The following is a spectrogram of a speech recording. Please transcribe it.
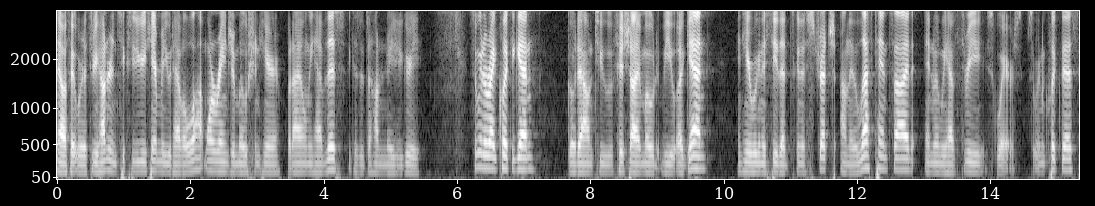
Now if it were a 360 degree camera you would have a lot more range of motion here but I only have this because it's 180 degree. So I'm going to right click again, go down to fisheye mode view again and here we're going to see that it's going to stretch on the left hand side and when we have three squares. So we're going to click this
